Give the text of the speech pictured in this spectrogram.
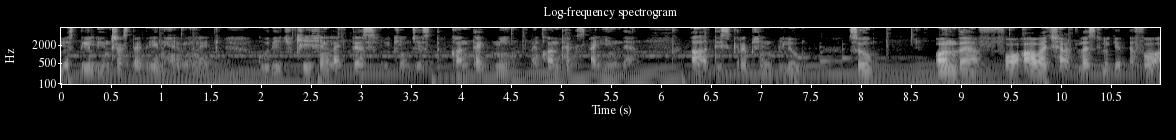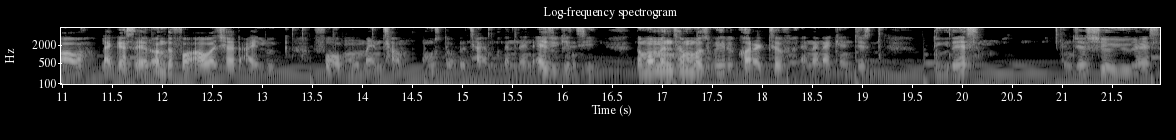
you're still interested in having like good education like this you can just contact me. My contacts are in the uh, description below. So on the four hour chart let's look at the four hour like i said on the four hour chart i look for momentum most of the time. And then as you can see the momentum was very corrective and then i can just do this and just show you guys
